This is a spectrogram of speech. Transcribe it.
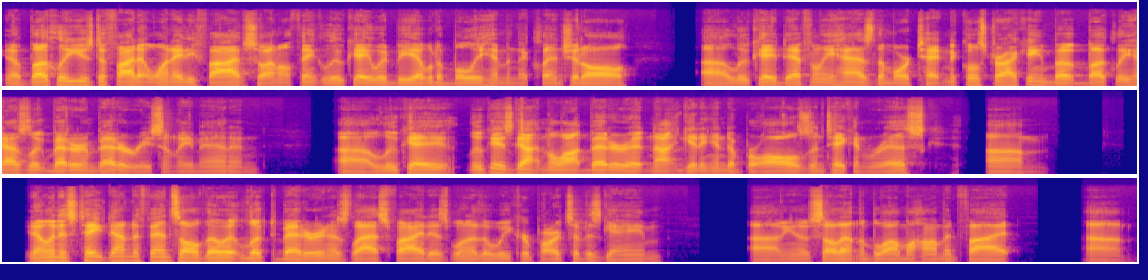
you know, Buckley used to fight at 185, so I don't think Luque would be able to bully him in the clinch at all. Uh, Luque definitely has the more technical striking, but Buckley has looked better and better recently, man. And uh, Luque Luque's gotten a lot better at not getting into brawls and taking risk. Um, you know, in his takedown defense, although it looked better in his last fight, is one of the weaker parts of his game. Um, you know, saw that in the Belal Muhammad fight. Um,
